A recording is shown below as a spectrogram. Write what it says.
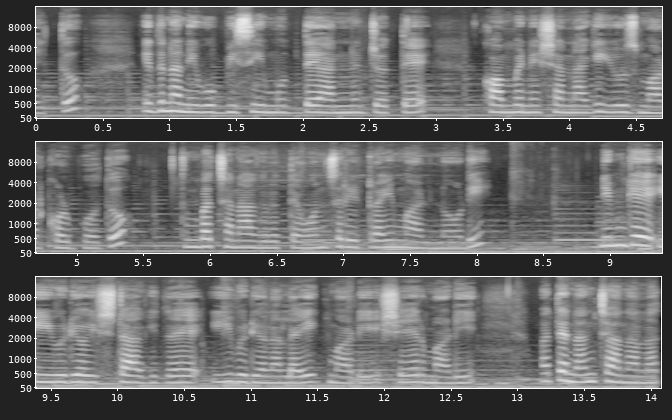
ಆಯಿತು. ಇದನ್ನು ನೀವು ಬಿಸಿ ಮುದ್ದೆ ಅನ್ನದ ಜೊತೆ ಕಾಂಬಿನೇಷನ್ ಆಗಿ ಯೂಸ್ ಮಾಡ್ಕೊಳ್ಬೋದು. ತುಂಬ ಚೆನ್ನಾಗಿರುತ್ತೆ. ಒಂದ್ಸರಿ ಟ್ರೈ ಮಾಡಿ ನೋಡಿ. ನಿಮಗೆ ಈ ವಿಡಿಯೋ ಇಷ್ಟ ಆಗಿದ್ರೆ ಈ ವಿಡಿಯೋನ ಲೈಕ್ ಮಾಡಿ ಶೇರ್ ಮಾಡಿ, ಮತ್ತು ನನ್ನ ಚಾನಲ್ನ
